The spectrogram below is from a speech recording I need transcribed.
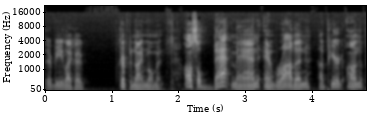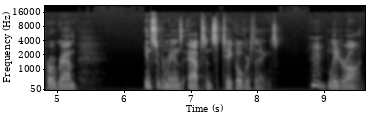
there'd be like a kryptonite moment. Also, Batman and Robin appeared on the program in Superman's absence to take over things Hmm. later on.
